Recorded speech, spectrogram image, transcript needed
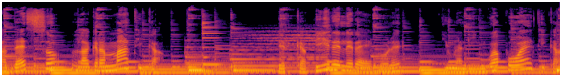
Adesso la grammatica. Per capire le regole di una lingua poetica.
